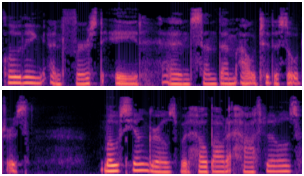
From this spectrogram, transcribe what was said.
clothing, and first aid and send them out to the soldiers. Most young girls would help out at hospitals,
